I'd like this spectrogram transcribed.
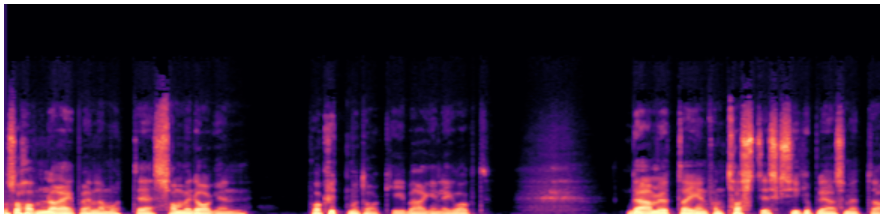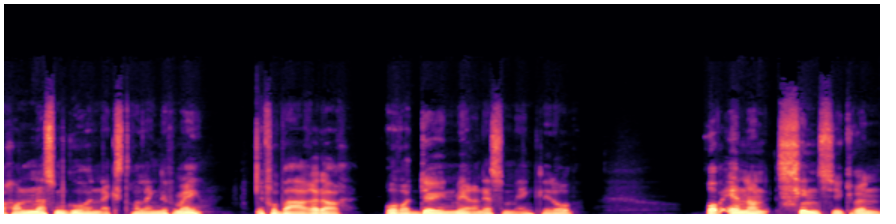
Og så havner jeg på en eller annen måte samme dagen på akuttmottak i Bergen legevakt. Der møter jeg en fantastisk sykepleier som heter Hanne, som går en ekstra lengde for meg. Jeg får være der over et døgn mer enn det som egentlig er lov. Og av en eller annen sinnssyk grunn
